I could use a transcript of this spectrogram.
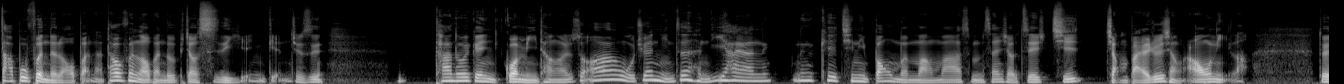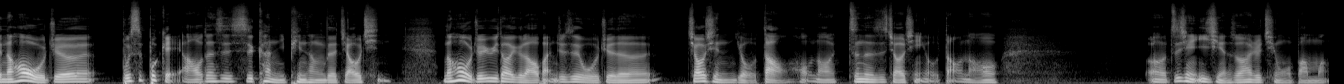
大部分的老板呢，大部分老板都比较势利眼一点，就是他都会给你灌迷汤啊，就说啊，我觉得你这很厉害啊，那那个可以请你帮我们忙吗？什么三小这些，其实。讲白就是想凹你了，对，然后我觉得不是不给凹，但是是看你平常的交情。然后我就遇到一个老板，就是我觉得交情有道，然后真的是交情有道。然后，呃，之前疫情的时候他就请我帮忙，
